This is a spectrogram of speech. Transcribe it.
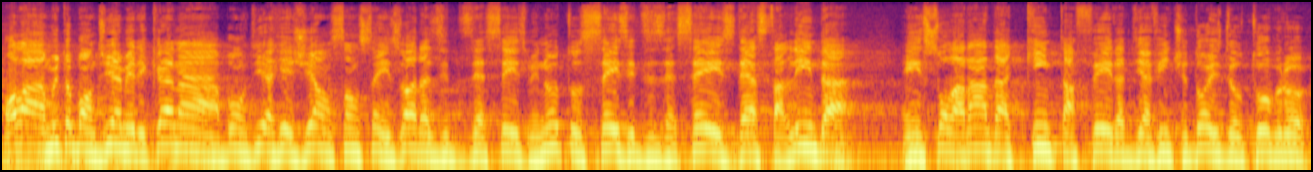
Olá, muito bom dia, Americana. Bom dia, região. São 6 horas e 16 minutos, 6 e 16 desta linda, ensolarada quinta-feira, dia 22 de outubro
